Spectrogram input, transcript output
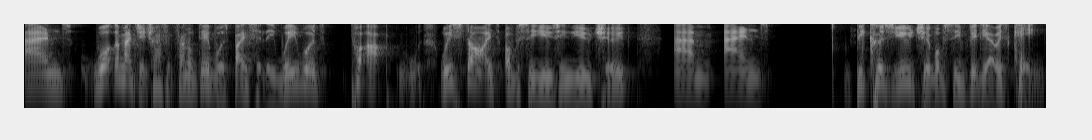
And what the magic traffic funnel did was basically we would put up, we started obviously using YouTube. Um, and because YouTube, obviously, video is king.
